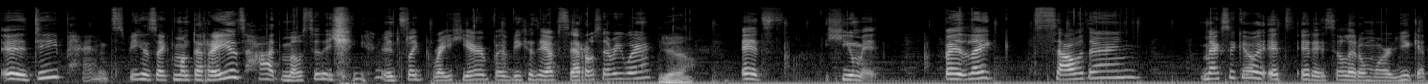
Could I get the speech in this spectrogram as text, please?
It depends because like Monterrey is hot most of the year. It's like right here, but because they have cerros everywhere, Yeah. it's humid. But like southern Mexico, it's it is a little more. You get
